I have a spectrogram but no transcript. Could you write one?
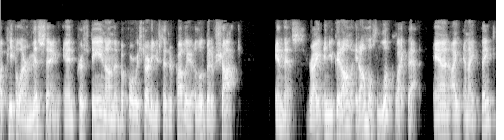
what people are missing. And Christine, on the before we started, you said there's probably a little bit of shock in this, right? And you could almost it almost looked like that. And I and I think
